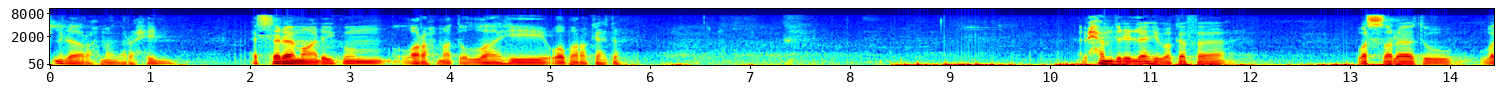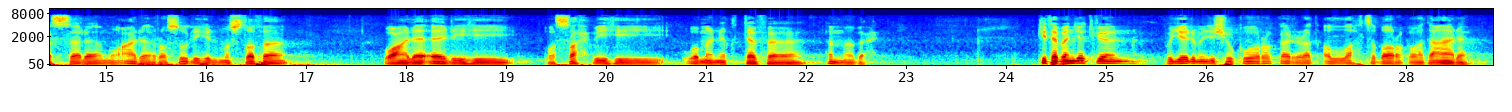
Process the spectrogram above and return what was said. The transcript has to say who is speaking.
Speaker 1: بسم الله الرحمن الرحيم السلام عليكم ورحمة الله وبركاته الحمد لله وكفى والصلاة والسلام على رسوله المصطفى وعلى آله وصحبه ومن اقتفى أما بعد Kita panjatkan puja dan Allah Tabaraka wa Ta'ala.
